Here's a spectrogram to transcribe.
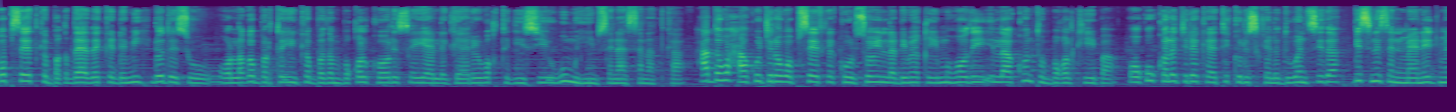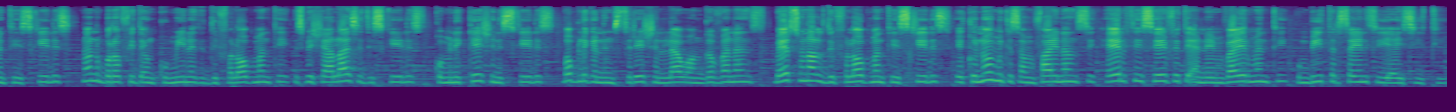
Website-ka baqdaad academy so oo laga barto in ka badan boqol kooris ayaa la gaaray waqtigiisii ugu muhiimsanaa sanadka. Hadda waxaa ku jira website-ka koorsooyin la dhimay qiimahoodii ilaa konton boqolkiiba oo ku kala jira categories kala duwan sida business and management skills non profit and community development specialized skills communication skills public administration law and governance personal development skills economics and finance health safety and environment computer science iyo i c t.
